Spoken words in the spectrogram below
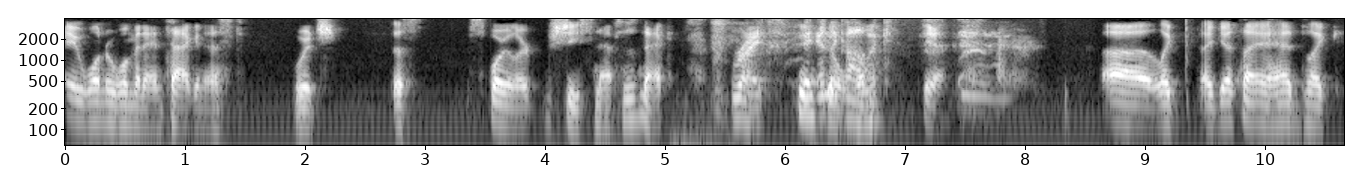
a Wonder Woman antagonist, which this spoiler, she snaps his neck. right. In the kills him. comic. Uh, like I guess I had like,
